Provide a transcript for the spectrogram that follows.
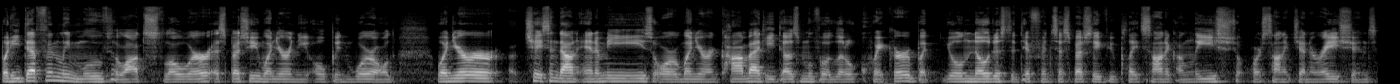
But he definitely moves a lot slower, especially when you're in the open world. When you're chasing down enemies or when you're in combat, he does move a little quicker, but you'll notice the difference, especially if you played Sonic Unleashed or Sonic Generations,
